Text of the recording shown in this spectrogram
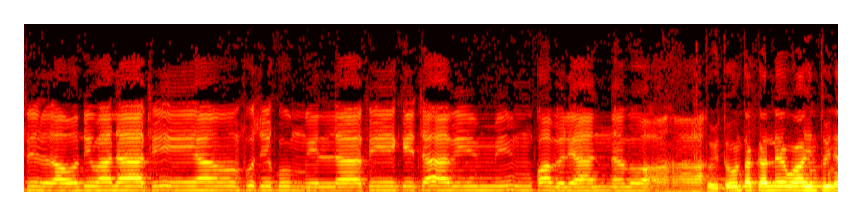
في الأرض ولا في أنفسكم إلا في كتاب من قبل أن نبرأها. تويتون تكالي واهن تويني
